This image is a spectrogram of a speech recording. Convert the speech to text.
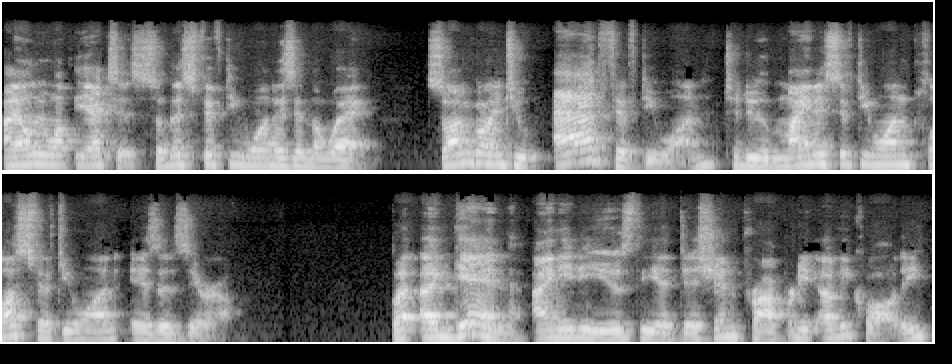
I only want the x's, so this 51 is in the way. So I'm going to add 51 to do minus 51 plus 51 is a 0. But again, I need to use the addition property of equality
